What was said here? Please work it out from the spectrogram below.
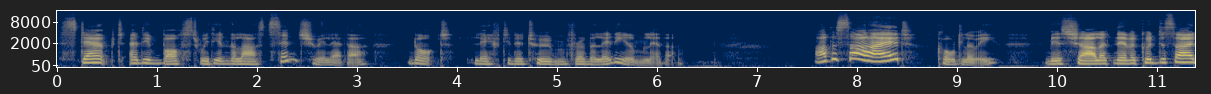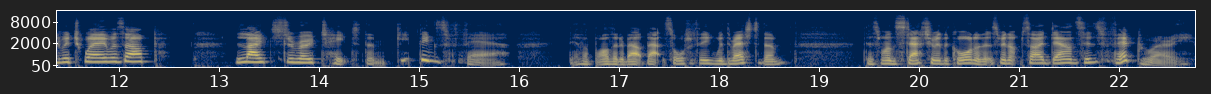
stamped and embossed within the last century leather, not left in a tomb for a millennium leather. Other side, called Louis. Miss Charlotte never could decide which way was up. Liked to rotate them, keep things fair. Never bothered about that sort of thing with the rest of them. There's one statue in the corner that's been upside down since February.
